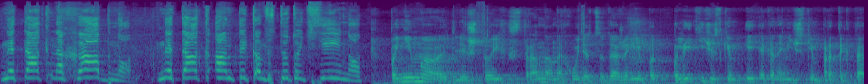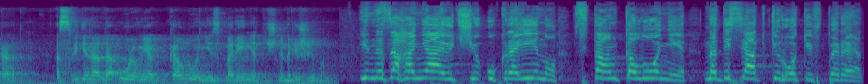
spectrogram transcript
не так нахабно, не так антиконституційно. Понимают ли, что их страна находится даже не под политическим и экономическим протекторатом, а сведена до уровня колонии с марионеточным режимом? і не заганяючи Україну в стан колонії на десятки років вперед.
